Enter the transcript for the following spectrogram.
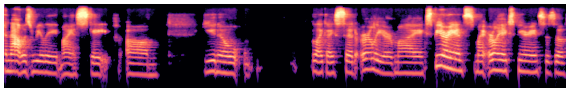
And that was really my escape. Um, you know, like I said earlier, my experience, my early experiences of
